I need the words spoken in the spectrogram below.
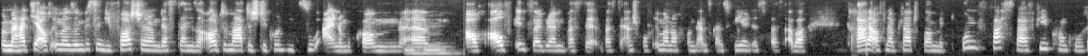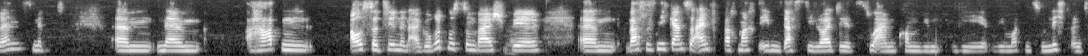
und man hat ja auch immer so ein bisschen die Vorstellung, dass dann so automatisch die Kunden zu einem kommen, mhm. ähm, auch auf Instagram, was der, was der Anspruch immer noch von ganz, ganz vielen ist, was aber gerade auf einer Plattform mit unfassbar viel Konkurrenz, mit ähm, einem harten aussortierenden Algorithmus zum Beispiel, ja. ähm, was es nicht ganz so einfach macht, eben, dass die Leute jetzt zu einem kommen wie, wie, wie Motten zum Licht. Und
